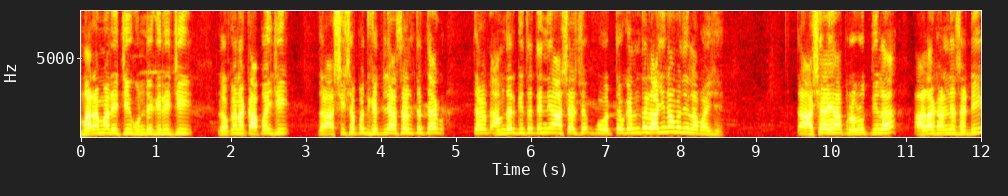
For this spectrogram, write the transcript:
मारामारीची गुंडगिरीची लोकांना कापायची जर अशी शपथ घेतली असेल तर त्या त्या आमदारकीचं त्यांनी अशा वक्तव्य केल्यानंतर राजीनामा दिला पाहिजे. तर अशा ह्या प्रवृत्तीला आळा घालण्यासाठी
